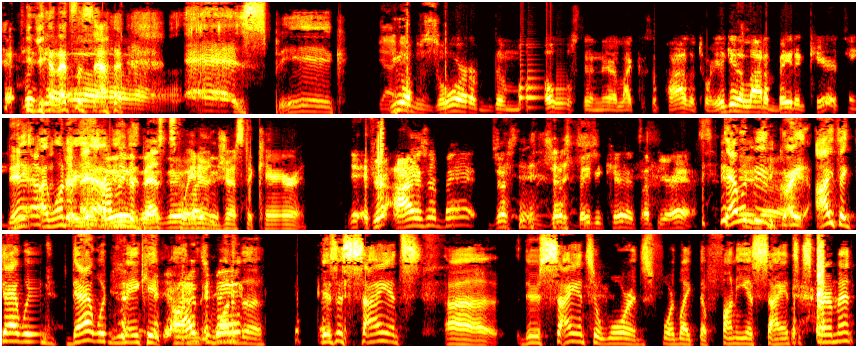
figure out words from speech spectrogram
Yeah, that's the sound. uh, Ass big. Yeah. you absorb the most in there like a suppository. You get a lot of beta carotene. Yeah, I wonder- That's yeah. probably Yeah, the best they're way to like- ingest a carrot. Yeah, if your eyes are bad, just ingest baby carrots up your ass. That would be And, a uh, great. I think that would that would make it um, I'd be one of the. There's a science. uh There's science awards for like the funniest science experiment,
